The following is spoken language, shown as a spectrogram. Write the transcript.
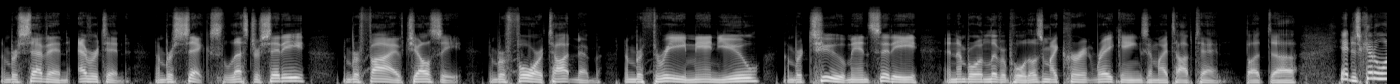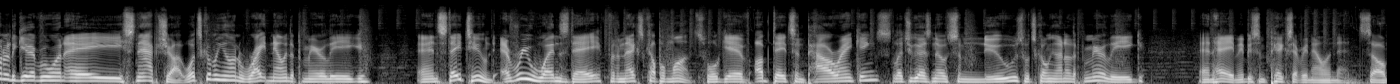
Number 7, Everton. Number 6, Leicester City. Number 5, Chelsea. Number 4, Tottenham. Number 3, Man U. Number 2, Man City. And number 1, Liverpool. Those are my current rankings in my top 10. But uh, yeah, just kind of wanted to give everyone a snapshot. What's going on right now in the Premier League? And stay tuned. Every Wednesday for the next couple months, we'll give updates and power rankings, let you guys know some news, what's going on in the Premier League, and hey, maybe some picks every now and then. So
